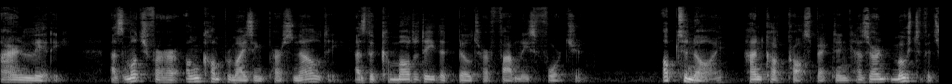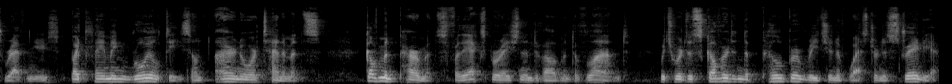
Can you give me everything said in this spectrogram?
Iron Lady, as much for her uncompromising personality as the commodity that built her family's fortune. Up to now, Hancock Prospecting has earned most of its revenues by claiming royalties on iron ore tenements, government permits for the exploration and development of land, which were discovered in the Pilbara region of Western Australia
